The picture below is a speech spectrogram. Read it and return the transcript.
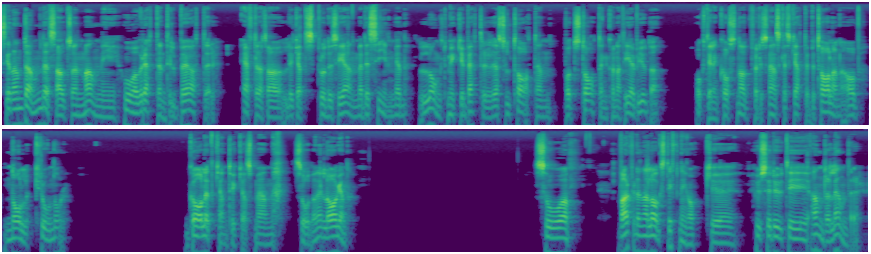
Sedan dömdes alltså en man i hovrätten till böter efter att ha lyckats producera en medicin med långt mycket bättre resultat än vad staten kunnat erbjuda och till en kostnad för de svenska skattebetalarna av noll kronor. Galet kan tyckas men sådan är lagen. Så varför denna lagstiftning och eh, hur ser det ut i andra länder?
